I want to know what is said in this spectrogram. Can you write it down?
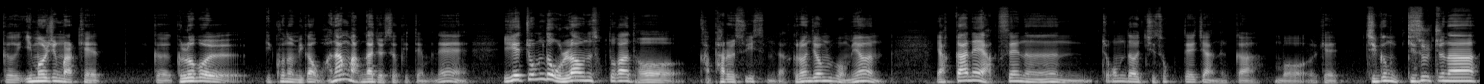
그 이머징 마켓 그 글로벌 이코노미가 워낙 망가져 있었기 때문에 이게 좀 더 올라오는 속도가 더 가파를 수 있습니다. 그런 점을 보면 약간의 약세는 조금 더 지속되지 않을까. 뭐 이렇게 지금 기술주나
